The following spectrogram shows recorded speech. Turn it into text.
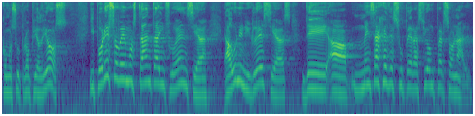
como su propio Dios. Y por eso vemos tanta influencia, aún en iglesias, de ah, mensajes de superación personal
